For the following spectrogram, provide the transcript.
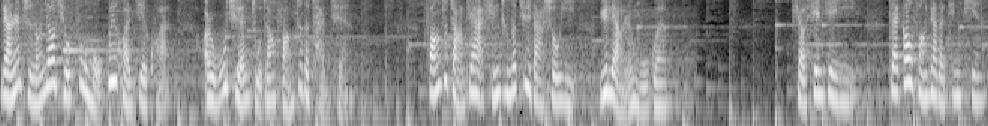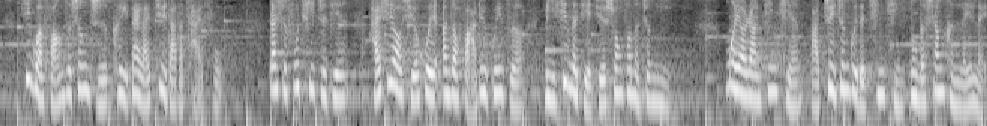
两人只能要求父母归还借款，而无权主张房子的产权。房子涨价形成的巨大收益与两人无关。小仙建议，在高房价的今天，尽管房子升值可以带来巨大的财富，但是夫妻之间还是要学会按照法律规则理性的解决双方的争议，莫要让金钱把最珍贵的亲情弄得伤痕累累、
